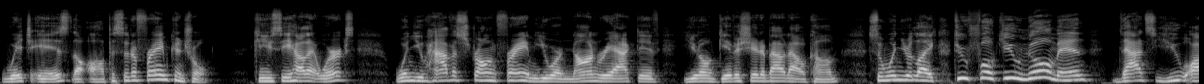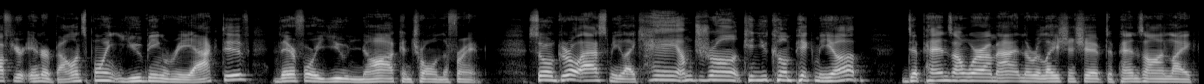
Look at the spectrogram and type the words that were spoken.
which is the opposite of frame control. Can you see how that works? When you have a strong frame, you are non reactive. You don't give a shit about outcome. So when you're like, dude, fuck you, no, man, that's you off your inner balance point, you being reactive, therefore, you not controlling the frame. So a girl asked me, like, hey, I'm drunk. Can you come pick me up? depends on where I'm at in the relationship, depends on like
